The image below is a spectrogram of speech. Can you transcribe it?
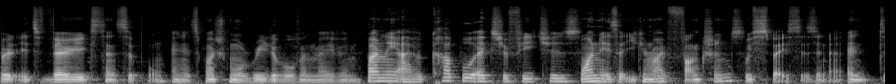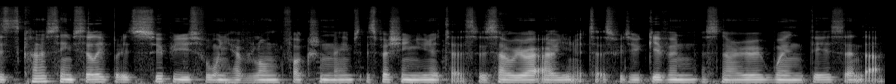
but it's very extensible and it's much more readable than Maven. Finally, I have a couple extra features. One is that you can write functions with spaces in it. And this kind of seems silly, but it's super useful when you have long function names, especially in unit tests. This is how we write our unit tests. We do given a scenario, when this, then that.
